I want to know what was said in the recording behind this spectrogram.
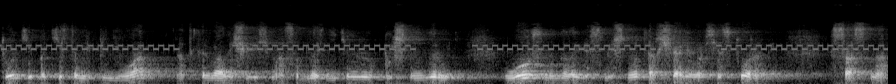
Тонкий батистовый пеньюар открывал еще весьма соблазнительную пышную грудь. Волосы на голове смешно торчали во все стороны. Сосна,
